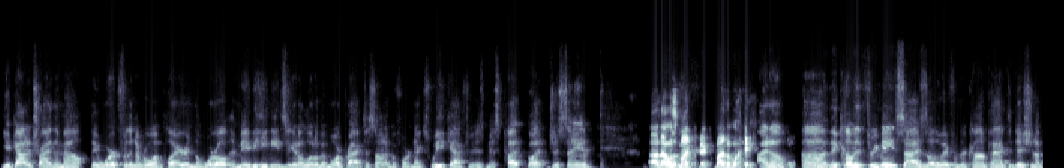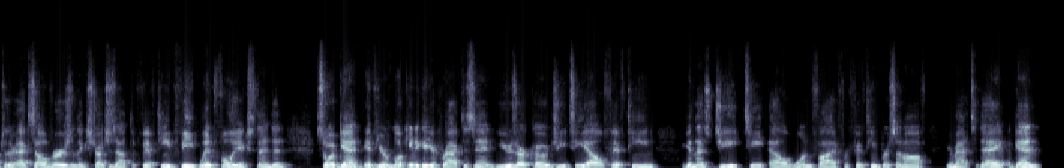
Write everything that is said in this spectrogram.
you got to try them out. They work for the number one player in the world, and maybe he needs to get a little bit more practice on it before next week after his missed cut. But just saying, Uh, that was my pick, by the way. I know. Uh, they come in three main sizes, all the way from their compact edition up to their XL version that stretches out to 15 feet when fully extended. So, again, if you're looking to get your practice in, use our code GTL15. Again, that's GTL15 for 15% off your mat today. Again,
